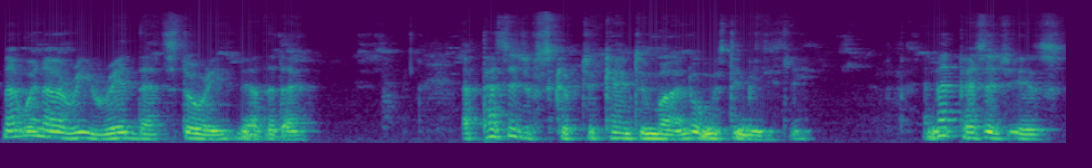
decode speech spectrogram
Now, when I reread that story the other day, a passage of scripture came to mind almost immediately. And that passage is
